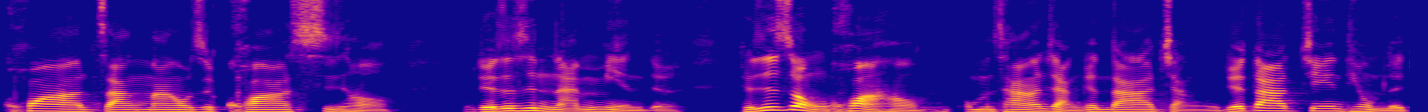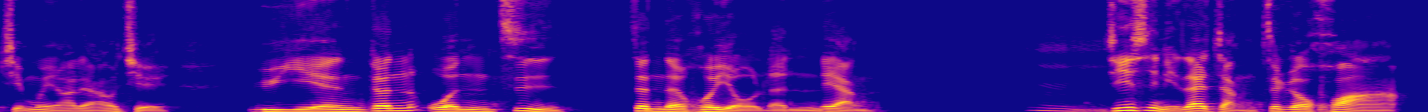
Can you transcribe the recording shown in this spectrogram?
夸张吗，或是夸饰哈？我觉得这是难免的，可是这种话哈，我们常常讲，跟大家讲，我觉得大家今天听我们的节目也要了解，语言跟文字真的会有能量。嗯，即使你在讲这个话，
